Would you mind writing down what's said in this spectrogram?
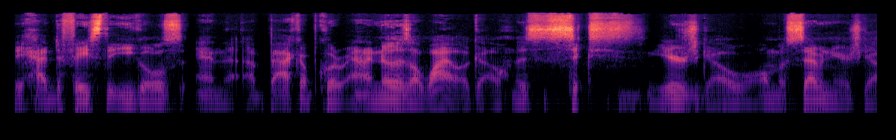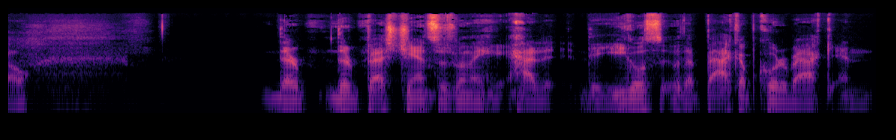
they had to face the Eagles and a backup quarter. And I know this a while ago. This is six years ago, almost seven years ago. Their their best chance was when they had the Eagles with a backup quarterback and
